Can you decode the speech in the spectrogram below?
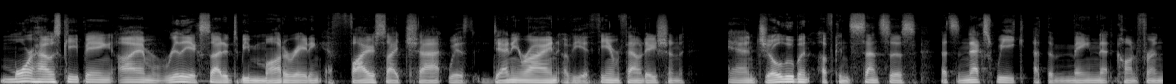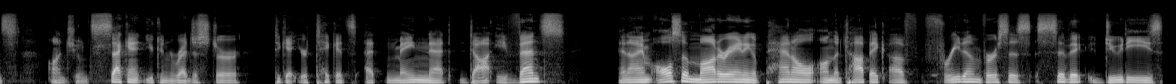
More housekeeping. I am really excited to be moderating a fireside chat with Danny Ryan of the Ethereum Foundation and Joe Lubin of ConsenSys. That's next week at the Mainnet conference on June 2nd. You can register to get your tickets at mainnet.events. And I'm also moderating a panel on the topic of freedom versus civic duties.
